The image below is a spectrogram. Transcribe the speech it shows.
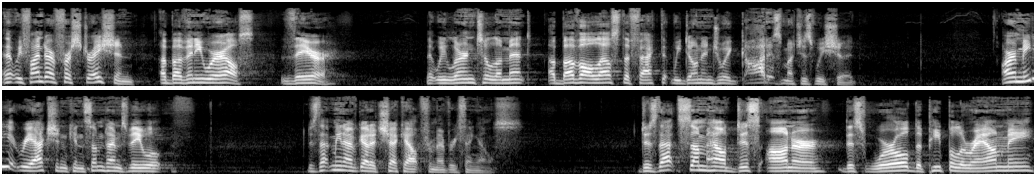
and that we find our frustration above anywhere else there. That we learn to lament above all else the fact that we don't enjoy God as much as we should. Our immediate reaction can sometimes be well, does that mean I've got to check out from everything else? Does that somehow dishonor this world, the people around me,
